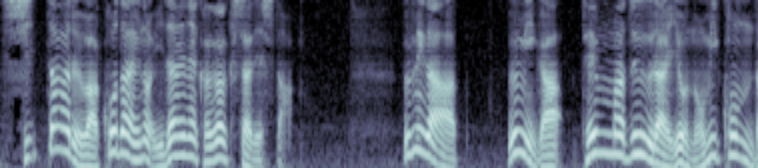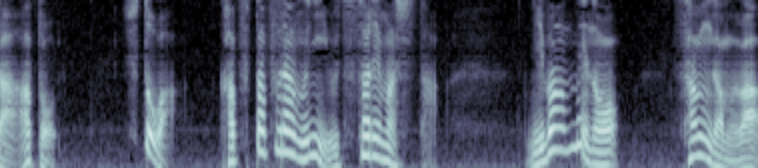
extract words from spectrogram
シッタールは古代の偉大な科学者でした。海が、海が天マドゥーライを飲み込んだ後、首都はカプタプラムに移されました。2番目のサンガムは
